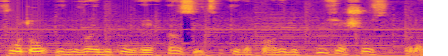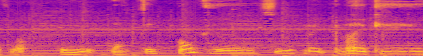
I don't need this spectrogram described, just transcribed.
photo et vous allez découvrir un site qui va parler de plusieurs choses à la fois. Au d'un prix. Donc, euh, s'il vous plaît, likez,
